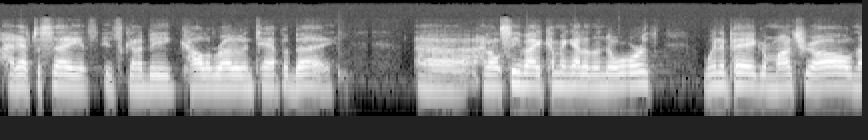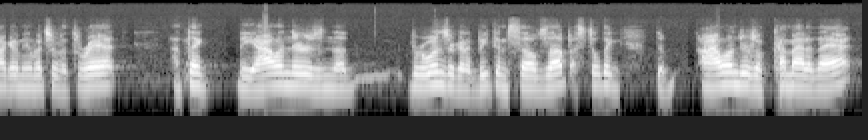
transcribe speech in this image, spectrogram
I'd have to say it's it's going to be Colorado and Tampa Bay. Uh, I don't see anybody coming out of the north. Winnipeg or Montreal not going to be much of a threat. I think the Islanders and the Bruins are going to beat themselves up. I still think the Islanders will come out of that,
